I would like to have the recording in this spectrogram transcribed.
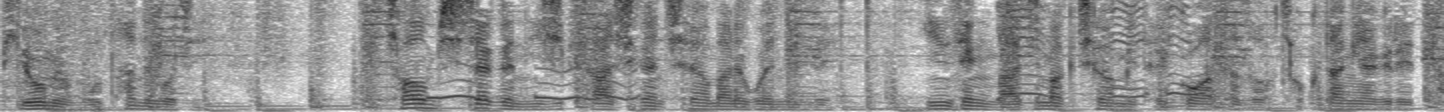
비 오면 못하는 거지. 처음 시작은 24시간 체험하려고 했는데 인생 마지막 체험이 될 것 같아서 적당히 하기로 했다.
